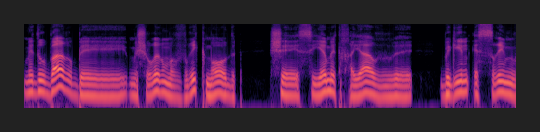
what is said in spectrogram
מדובר במשורר מבריק מאוד, שסיים את חייו אה, בגיל 20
